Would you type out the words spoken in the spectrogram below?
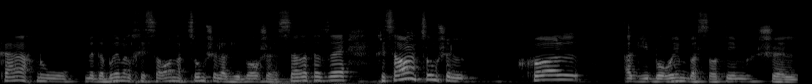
כאן אנחנו מדברים על חיסרון עצום של הגיבור של הסרט הזה. חיסרון עצום של כל הגיבורים בסרטים של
